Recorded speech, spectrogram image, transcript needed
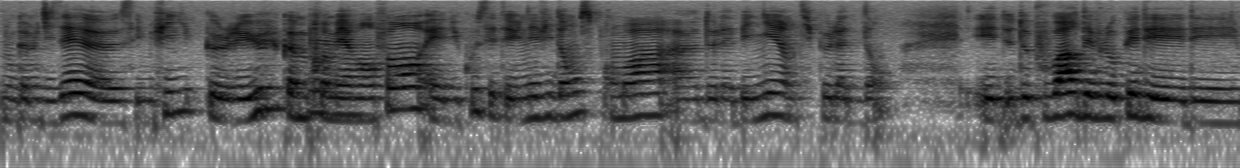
Donc, comme je disais, euh, c'est une fille que j'ai eue comme premier mhm. enfant. Et du coup, c'était une évidence pour moi euh, de la baigner un petit peu là-dedans. Et de, pouvoir développer des, des,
